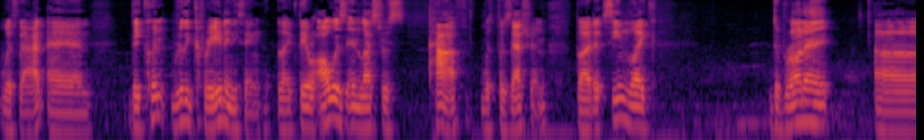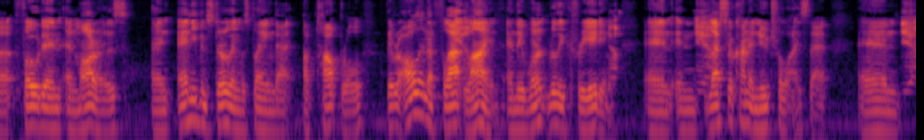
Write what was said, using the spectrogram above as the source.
with that and they couldn't really create anything. Like they were always in Leicester's half with possession, but it seemed like De Bruyne, uh, Foden, and Mahrez, and and even Sterling was playing that up top role. They were all in a flat Yeah. line and they weren't really creating, Yeah. and and. Leicester kind of neutralized that. And Yeah.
